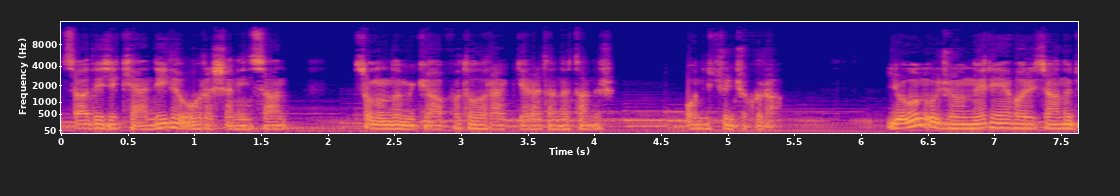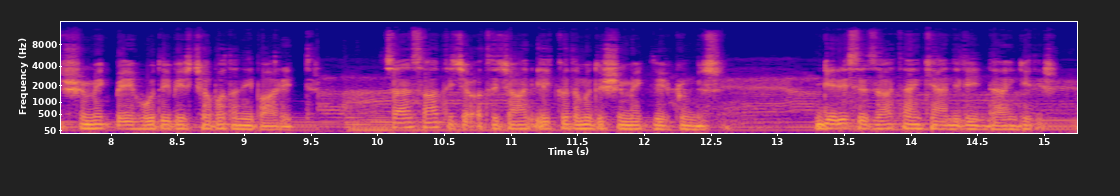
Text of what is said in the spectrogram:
Sadece kendiyle uğraşan insan sonunda mükafat olarak Yaradan'ı tanır. 13. kural. Yolun ucunun nereye varacağını düşünmek beyhude bir çabadan ibarettir. Sen sadece atacağın ilk adımı düşünmekle yükümlüsün. Gerisi zaten kendiliğinden gelir.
